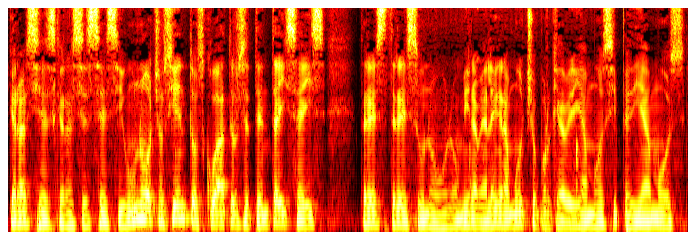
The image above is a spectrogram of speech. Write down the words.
Gracias, gracias, Ceci. 1-800-476-3311. Mira, me alegra mucho porque habríamos y pedíamos,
